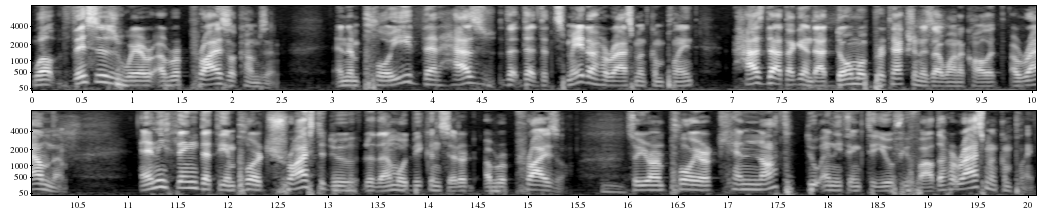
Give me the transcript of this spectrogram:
Well, this is where a reprisal comes in. An employee that has that, that that's made a harassment complaint has that again that dome of protection as I want to call it around them. Anything that the employer tries to do to them would be considered a reprisal. So your employer cannot do anything to you if you filed a harassment complaint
